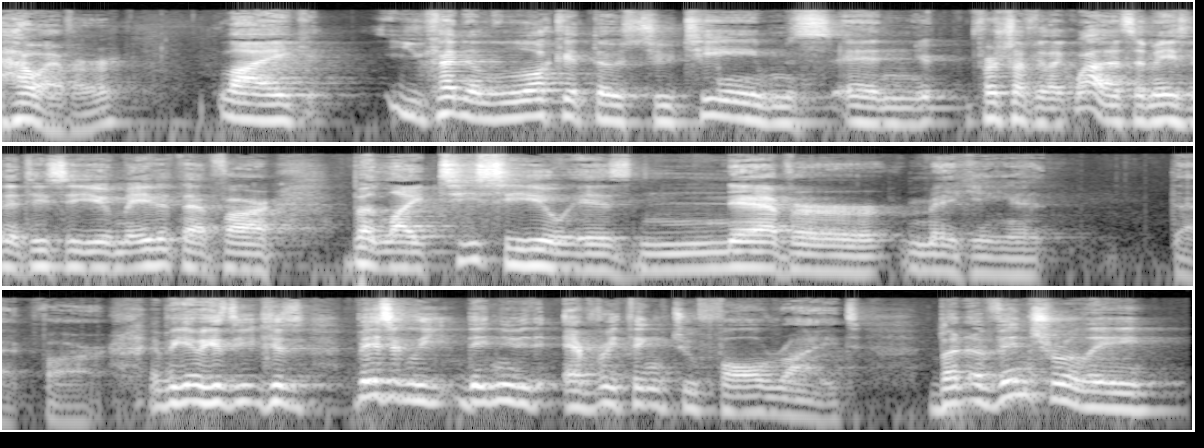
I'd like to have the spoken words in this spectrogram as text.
However, like, you kind of look at those two teams, and first off, you're like, wow, that's amazing that TCU made it that far. But, like, TCU is never making it that far. And because, because basically they needed everything to fall right. But eventually,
